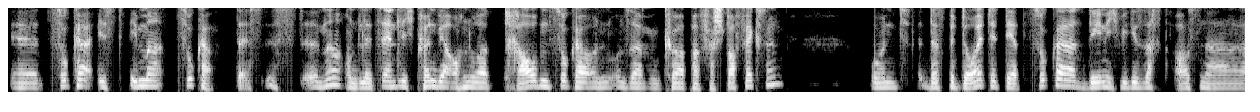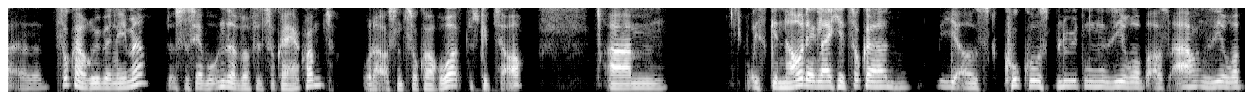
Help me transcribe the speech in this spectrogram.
äh, Zucker ist immer Zucker. Das ist, äh, ne? Und letztendlich können wir auch nur Traubenzucker in unserem Körper verstoffwechseln. Und das bedeutet, der Zucker, den ich, wie gesagt, aus einer äh, Zuckerrübe nehme, das ist ja, wo unser Würfelzucker herkommt, oder aus dem Zuckerrohr, das gibt's ja auch, ähm, ist genau der gleiche Zucker wie aus Kokosblütensirup, aus Ahornsirup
